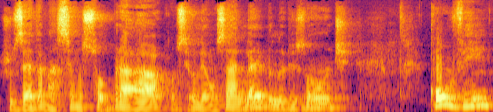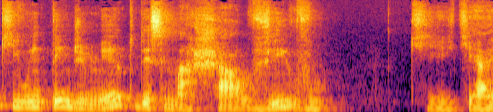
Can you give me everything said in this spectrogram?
José Damasceno Sobral, com o seu Leão Zalé lá em Belo Horizonte, Convém que o entendimento desse marchal vivo, que, que é a,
